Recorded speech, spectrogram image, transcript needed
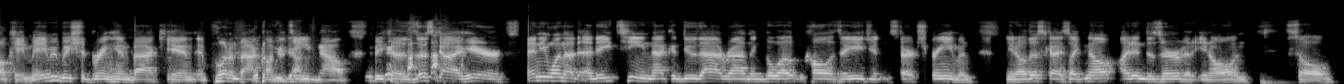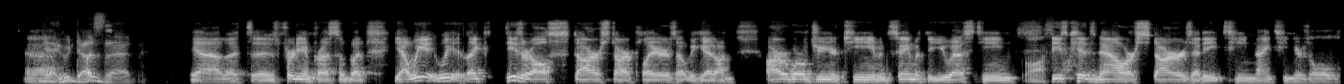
okay, maybe we should bring him back in and put him back on the done? team now because this guy here, anyone that at 18 that can do that rather than go out and call his agent and start screaming, you know, this guy's like, no, I didn't deserve it, you know. And so, um, yeah, who does that? Yeah, that uh, pretty impressive. But yeah, we we like these are all star star players that we get on our World Junior team, and same with the U.S. team. awesome. These kids now are stars at 18, 19 years old.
